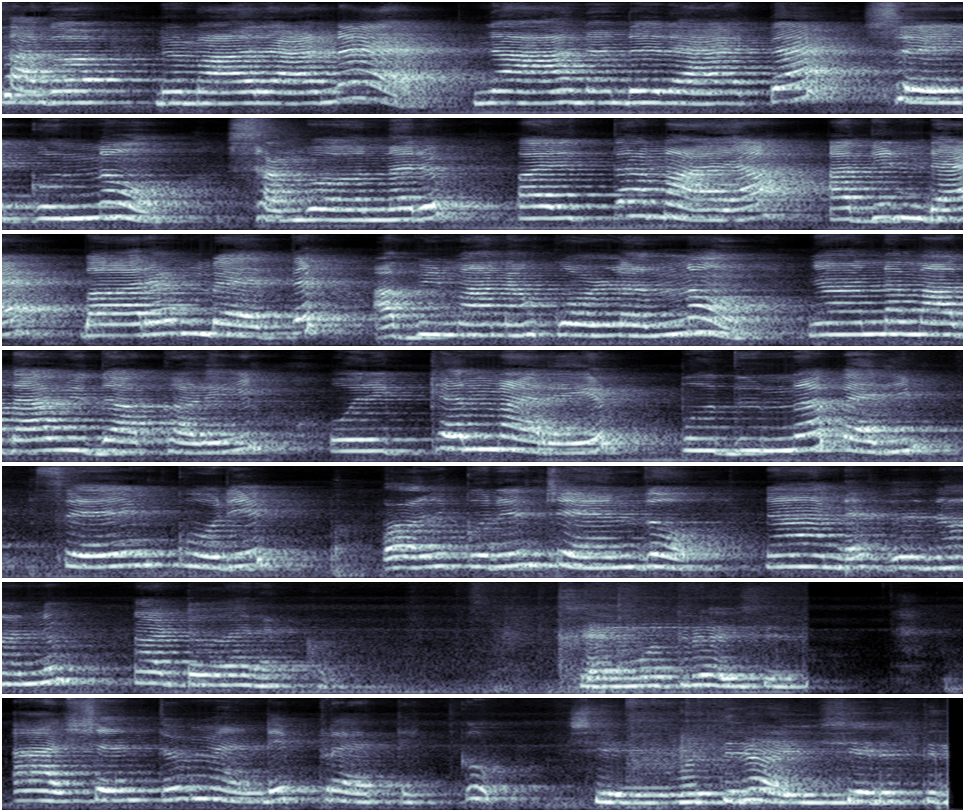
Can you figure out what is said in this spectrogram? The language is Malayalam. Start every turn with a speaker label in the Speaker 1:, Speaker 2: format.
Speaker 1: സഹോദരന്മാരാണ് ഞാൻ എന്റെ രാത്രി സ്നേഹിക്കുന്നു. സമ്പൂർണരും പരുത്തമായ അതിന്റെ ഭാരം അഭിമാനം കൊള്ളുന്നു. ഞാൻ മാതാപിതാക്കളിൽ ഒരിക്കൽ വരെയും പുതുന്ന പരി സേൻകുരി ഒരുക്കുരി ഞാൻ ഞാനും നാട്ടുകാരക്കും
Speaker 2: ക്ഷേമത്തിൽ ഐശ്വര്യം
Speaker 1: ആശയത്തിനു വേണ്ടി പ്രാർത്ഥിക്കും
Speaker 2: ക്ഷേമത്തിന് ഐശ്വര്യത്തിന്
